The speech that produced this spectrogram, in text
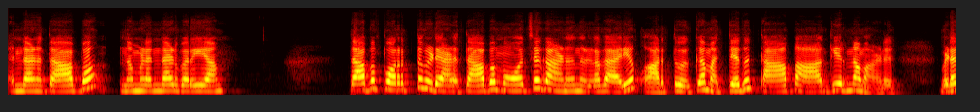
എന്താണ്? താപം നമ്മൾ എന്താണ് പറയാ താപം പുറത്തു വിടുകയാണ്. താപമോചകാണ് എന്നുള്ള കാര്യം ഓർത്തു വെക്കുക. മറ്റേത് താപാകിരണമാണ് ഇവിടെ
